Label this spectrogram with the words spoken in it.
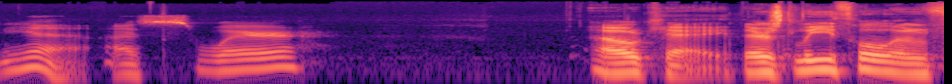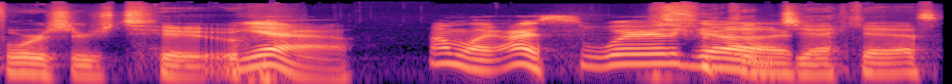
Yeah, I swear. Okay, there's Lethal Enforcers too. Yeah. I'm like, I swear to God. jackass.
